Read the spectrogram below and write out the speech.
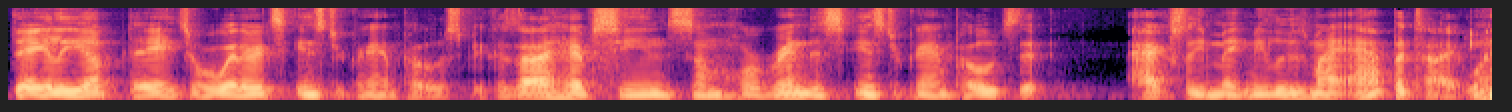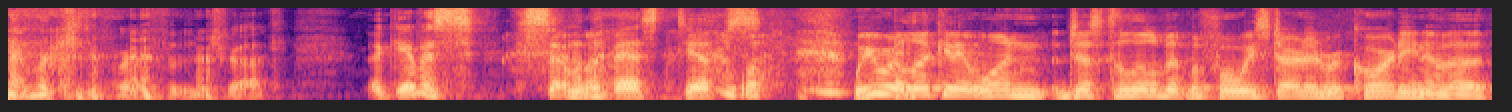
daily updates or whether it's Instagram posts, because I have seen some horrendous Instagram posts that actually make me lose my appetite when I'm looking for a food truck. But give us some of the best tips. Well, we were looking at one just a little bit before we started recording of a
